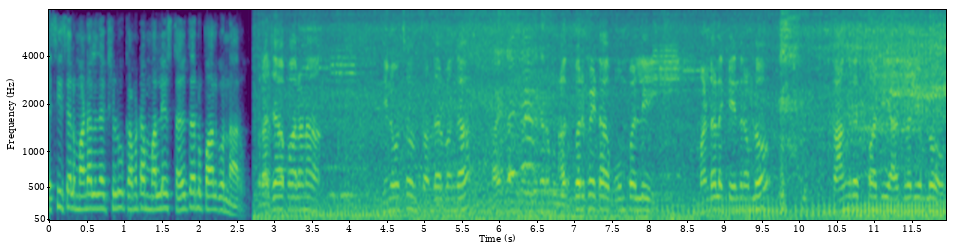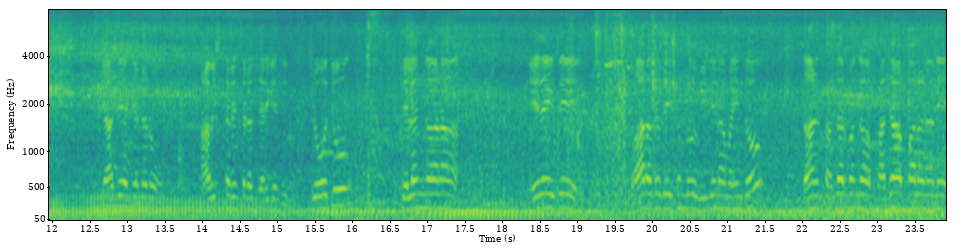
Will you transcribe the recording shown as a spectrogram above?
ఎస్సీసీఎల్ మండల అధ్యక్షుడు కమటం మల్లేష్ తదితరులు పాల్గొన్నారు. ప్రజాపాలన దినోత్సవం సందర్భంగా అక్బర్పేట భూంపల్లి మండల కేంద్రంలో కాంగ్రెస్ పార్టీ ఆధ్వర్యంలో జాతీయ జెండను ఆవిష్కరించడం జరిగింది. ఈరోజు తెలంగాణ ఏదైతే భారతదేశంలో విలీనమైందో దాని సందర్భంగా ప్రజాపాలన అనే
